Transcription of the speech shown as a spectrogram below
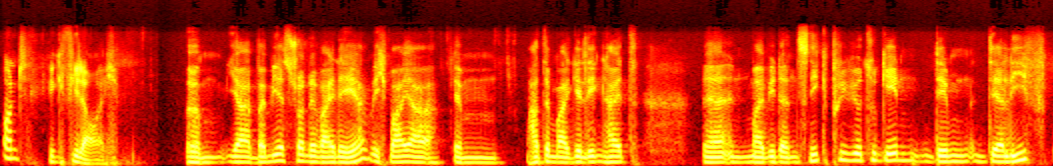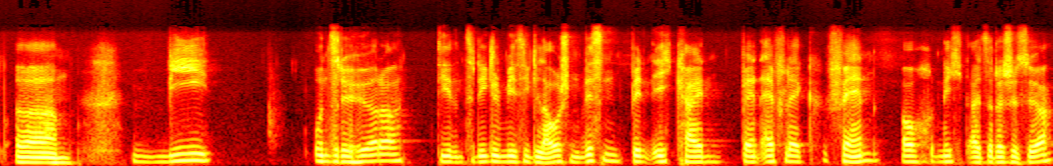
Und wie gefiel er euch? Ähm, ja, bei mir ist schon eine Weile her. Ich war ja, im, hatte mal Gelegenheit, äh, mal wieder ein Sneak Preview zu gehen, dem der lief. Ähm, wie unsere Hörer, die uns regelmäßig lauschen, wissen, bin ich kein Ben Affleck-Fan, auch nicht als Regisseur.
